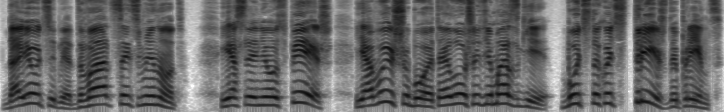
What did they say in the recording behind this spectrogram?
Даю тебе 20 минут. Если не успеешь, я вышибу этой лошади мозги. Будь ты хоть трижды принц.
